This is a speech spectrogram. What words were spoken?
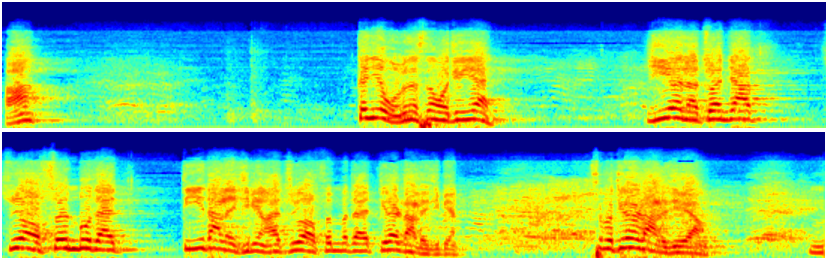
啊？根据我们的生活经验，医院的专家主要分布在第一大类疾病，还主要分布在第二大类疾病？是不是第二大类疾病？嗯，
